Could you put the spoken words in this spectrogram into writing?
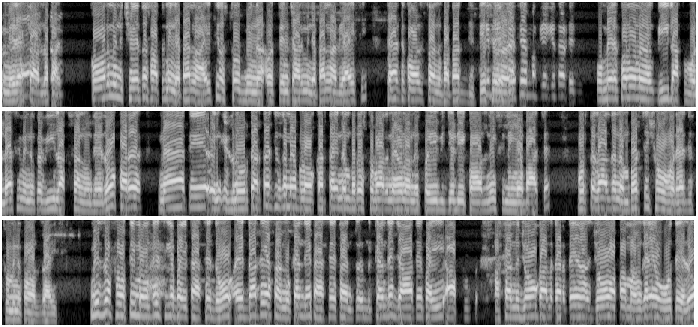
ਮੇਰੇ ਹਿਸਾਬ ਨਾਲ ਪੰਜ ਕਾਲ ਮੈਨੂੰ 6 ਤੋਂ 7 ਮਹੀਨੇ ਪਹਿਲਾਂ ਆਈ ਸੀ ਉਸ ਤੋਂ ਮਹੀਨਾ 3-4 ਮਹੀਨੇ ਪਹਿਲਾਂ ਵੀ ਆਈ ਸੀ। ਤੈਟ ਕਾਲ ਤੁਹਾਨੂੰ ਪਤਾ ਦਿੱਤੀ ਸੀ ਕਿੰਨੇ ਉਹਨਾਂ ਨੇ। ਪੈਸੇ ਮੰਗੇਗੇ ਤੁਹਾਡੇ ਤੋਂ? ਉਹ ਮੇਰੇ ਕੋਲ ਹੁਣ 20 ਲੱਖ ਬੋਲਿਆ ਸੀ ਮੈਨੂੰ ਕਿ 20 ਲੱਖ ਸਾਨੂੰ ਦੇ ਦਿਓ ਪਰ ਮੈਂ ਤੇ ਇਗਨੋਰ ਕਰਤਾ ਕਿਉਂਕਿ ਮੈਂ ਬਲੌਕ ਕਰਤਾ ਇਹ ਨੰਬਰ ਉਸ ਤੋਂ ਬਾਅਦ ਮੈਂ ਉਹਨਾਂ ਨੇ ਕੋਈ ਵੀ ਜਿਹੜੀ ਕਾਲ ਨਹੀਂ ਸੀ ਲਈਆਂ ਬਾਅਦ ਚ। ਪੁਰਤਗਾਲ ਦਾ ਨੰਬਰ ਸੀ ਸ਼ੋ ਹੋ ਰਿਹਾ ਜਿੱਥੋਂ ਮੈਨੂੰ ਕਾਲਸ ਆਈ ਸੀ। ਮੇਰੇ ਤੋਂ ਫਰੋਤੀ ਮੰਗਦੇ ਸੀਗੇ ਭਾਈ ਪੈਸੇ ਦਿਓ ਏਦਾਂ ਤੇ ਸਾਨੂੰ ਕਹਿੰਦੇ ਪੈਸੇ ਕਹਿੰਦੇ ਜਾ ਤੇ ਭਾਈ ਆਪ ਸਾਨੂੰ ਜੋ ਗੱਲ ਕਰਦੇ ਆ ਜੋ ਆਪਾਂ ਮੰਗ ਰਹੇ ਉਹ ਦੇ ਦਿਓ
